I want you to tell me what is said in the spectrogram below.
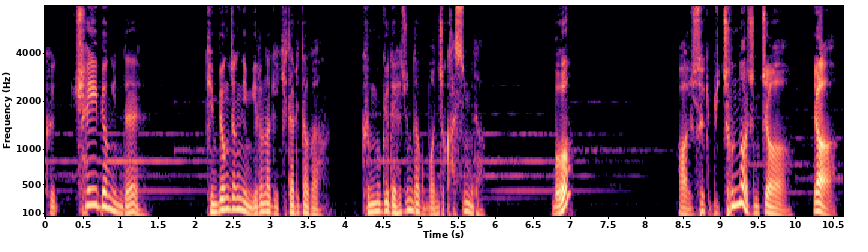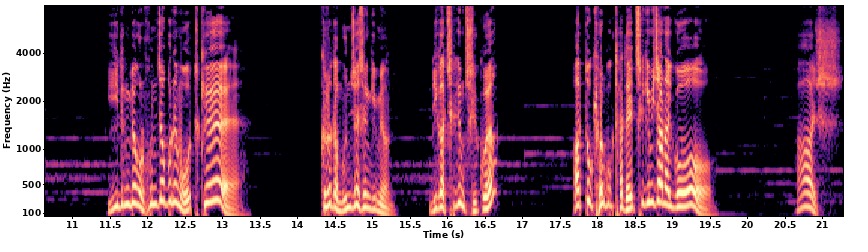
그 최이병인데 김 병장님 일어나기 기다리다가 근무교대 해준다고 먼저 갔습니다. 뭐? 아, 이 새끼 미쳤나 진짜. 야, 이등병을 혼자 보내면 어떡해? 그러다 문제 생기면 네가 책임질 거야? 아, 또 결국 다 내 책임이잖아 이거. 아씨.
